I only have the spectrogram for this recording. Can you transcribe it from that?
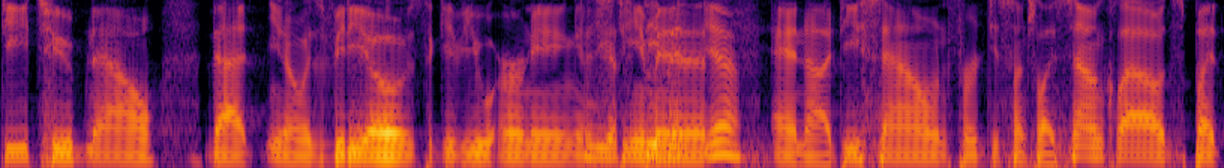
DTube now that you know is videos to give you earning and Then you Steam, Steemit, yeah. and uh, DSound for decentralized SoundClouds, but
